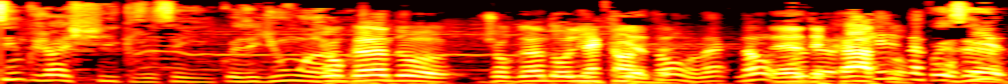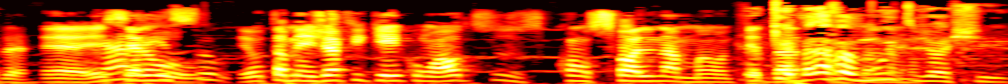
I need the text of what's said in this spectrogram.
5 joysticks, assim, coisa de um ano. Jogando, jogando Olimpíada. Decathlon, né? Não, É, o da- Decathlon. da Pois é. corrida. É, esse Cara, era o. isso- Eu também já fiquei com altos console na mão. Eu quebrava muito na joystick,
